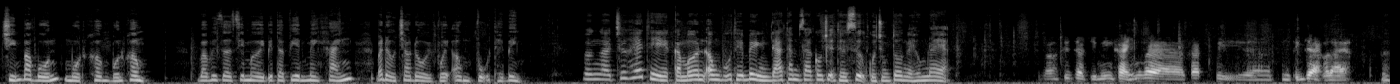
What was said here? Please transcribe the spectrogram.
934 1040. Và bây giờ xin mời biên tập viên Minh Khánh bắt đầu trao đổi với ông Vũ Thế Bình. Vâng, à, trước hết thì cảm ơn ông Vũ Thế Bình đã tham gia câu chuyện thời sự của chúng tôi ngày hôm nay ạ. Vâng, xin chào chị Minh Khánh và các vị uh, thính giả của đài ạ. Vâng,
